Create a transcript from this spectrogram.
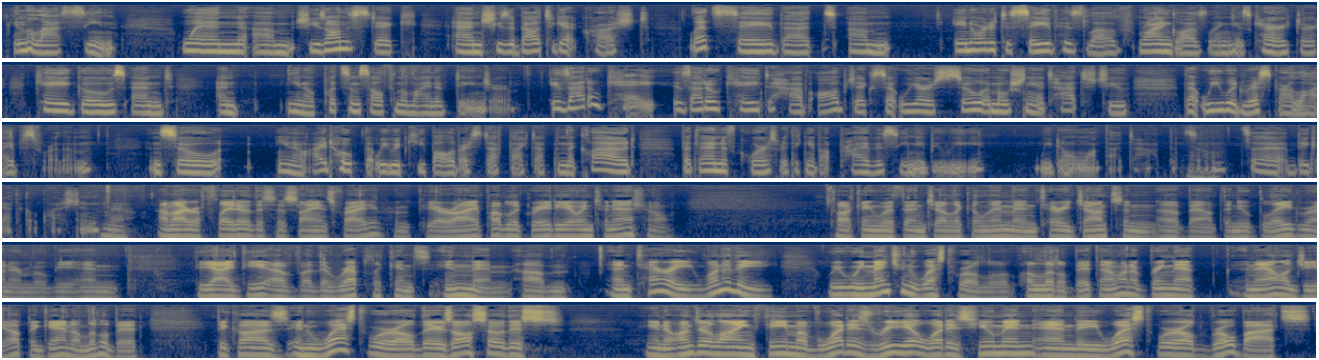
in the last scene, when um, she's on the stick and she's about to get crushed, let's say that um, in order to save his love, Ryan Gosling, his character, Kay goes and and you know puts himself in the line of danger. Is that okay? Is that okay to have objects that we are so emotionally attached to that we would risk our lives for them? And so you know, I'd hope that we would keep all of our stuff backed up in the cloud. But then, of course, we're thinking about privacy. Maybe we we don't want that to happen. So mm-hmm. it's a big ethical question. Yeah. I'm Ira Flatow. This is Science Friday from PRI Public Radio International. Talking with Angelica Lim and Terry Johnson about the new Blade Runner movie and the idea of uh, the replicants in them. Um, and Terry, one of the we, we mentioned Westworld a little bit, and I want to bring that analogy up again a little bit because in Westworld there's also this you know underlying theme of what is real, what is human, and the Westworld robots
